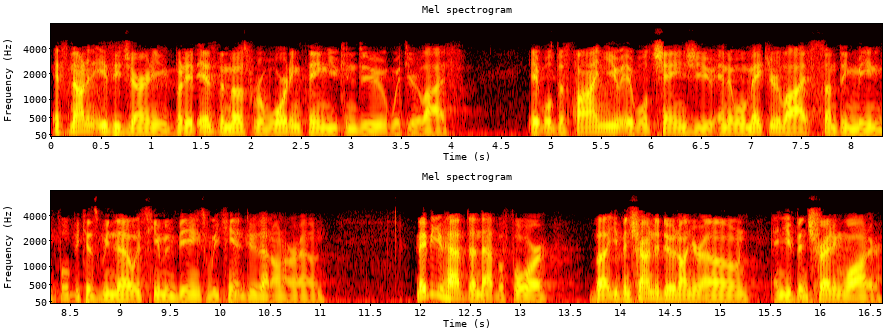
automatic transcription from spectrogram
it's not an easy journey, but it is the most rewarding thing you can do with your life. It will define you, it will change you, and it will make your life something meaningful because we know as human beings we can't do that on our own. Maybe you have done that before, but you've been trying to do it on your own and you've been treading water,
